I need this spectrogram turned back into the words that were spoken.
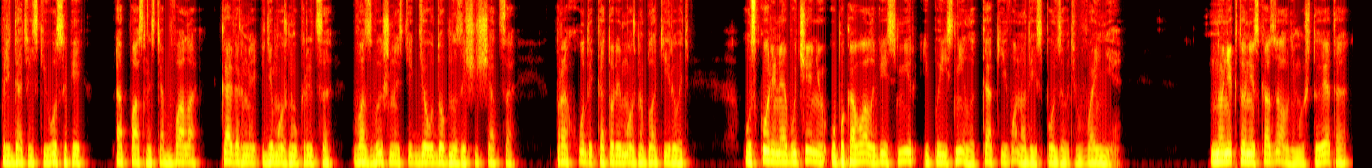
предательские осыпи, опасность обвала, каверны, где можно укрыться, возвышенности, где удобно защищаться, проходы, которые можно блокировать. Ускоренное обучение упаковало весь мир и пояснило, как его надо использовать в войне. Но никто не сказал ему, что это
